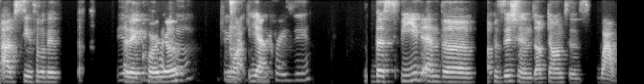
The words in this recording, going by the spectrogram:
I've seen some of the yeah, they choreo? Yeah. crazy. the speed and the positions of dances. Wow.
